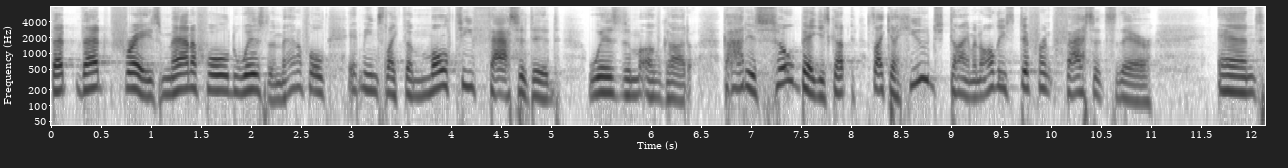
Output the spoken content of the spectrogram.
That, that phrase, manifold wisdom, manifold, it means like the multifaceted wisdom of God. God is so big, He's got, it's like a huge diamond, all these different facets there. And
